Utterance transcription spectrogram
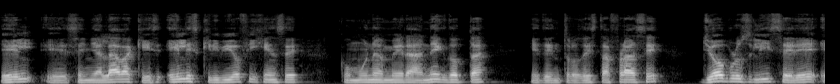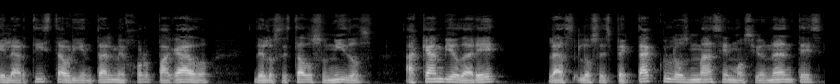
él eh, señalaba que él escribió, fíjense, como una mera anécdota, dentro de esta frase, yo, Bruce Lee, seré el artista oriental mejor pagado de los Estados Unidos, a cambio daré las, los espectáculos más emocionantes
